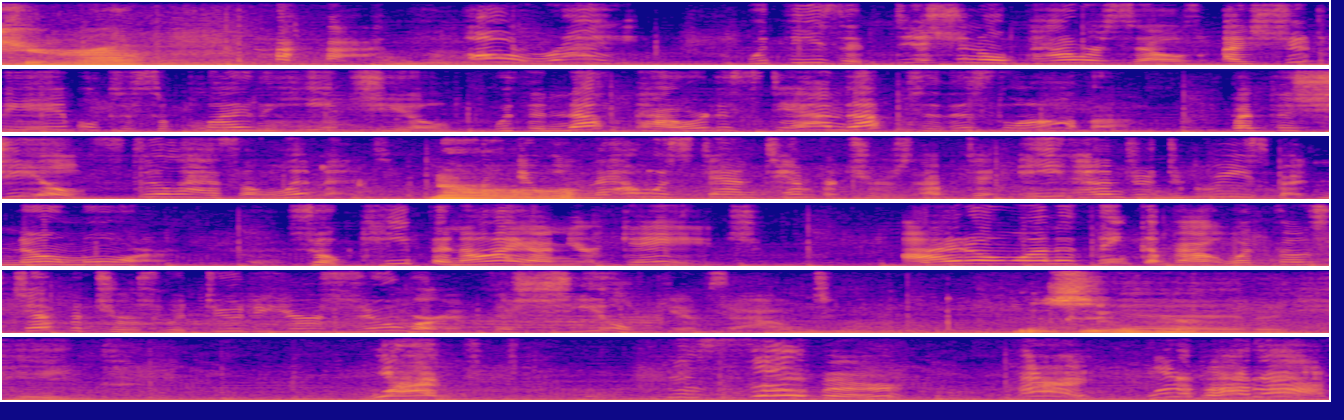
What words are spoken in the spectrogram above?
Keira, All right. With these additional power cells, I should be able to supply the heat shield with enough power to stand up to this lava. But the shield still has a limit. No. It will now withstand temperatures up to 800 degrees, but no more. So keep an eye on your gauge. I don't want to think about what those temperatures would do to your zoomer if the shield gives out. The Zoomer. the heat. What? The silver? Hey, what about us?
